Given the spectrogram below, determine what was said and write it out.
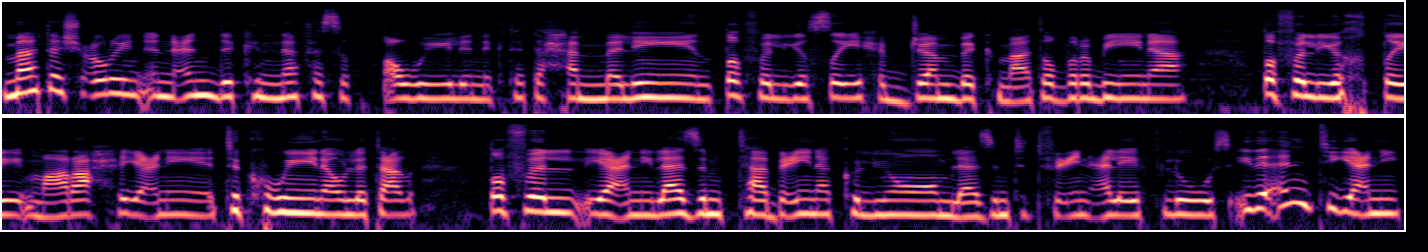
ما تشعرين إن عندك النفس الطويل إنك تتحملين؟ طفل يصيح بجنبك ما تضربينه طفل يخطي ما راح يعني تكوينه ولا تعرض. طفل يعني لازم تتابعينه كل يوم لازم تدفعين عليه فلوس. إذا أنت يعني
